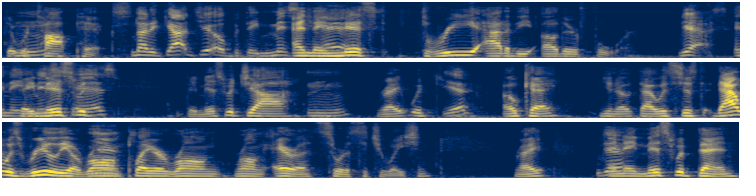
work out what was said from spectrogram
that Mm-hmm. were top picks, No, they got Joe, but they missed. and they Cass. missed three out of the other four. Yes, and they, They missed. missed with-. They missed with Ja, right? With Mm-hmm. Yeah. okay, you know that was just that was really a wrong Yeah. player, wrong wrong era sort of situation, right? Yeah. And they missed with Ben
